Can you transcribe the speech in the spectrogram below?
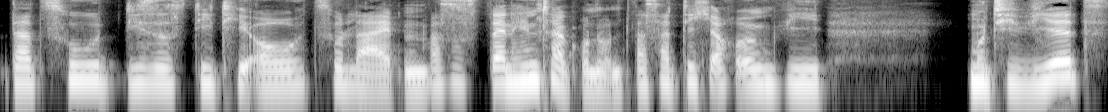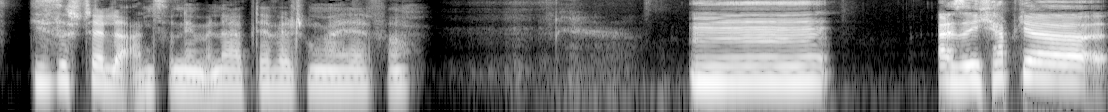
dazu, dieses DTO zu leiten? Was ist dein Hintergrund und was hat dich auch irgendwie motiviert, diese Stelle anzunehmen innerhalb der Welthungerhilfe? Mm, also ich habe ja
